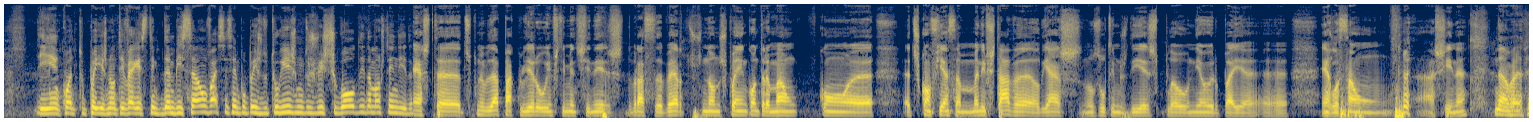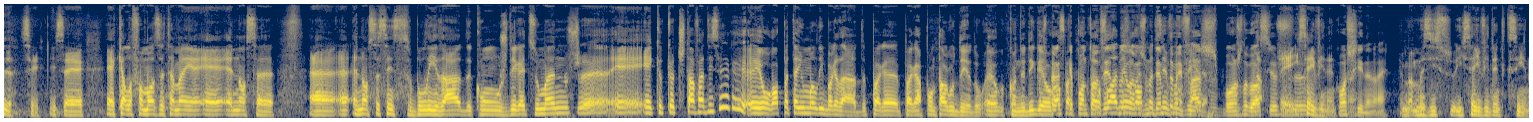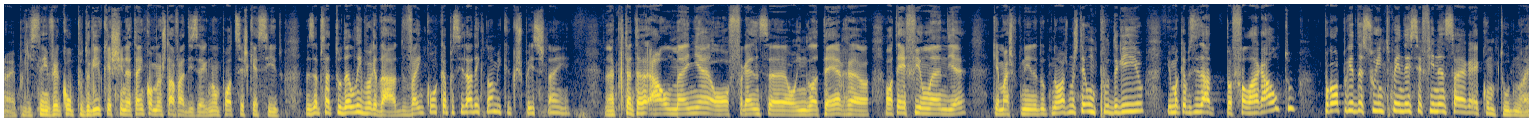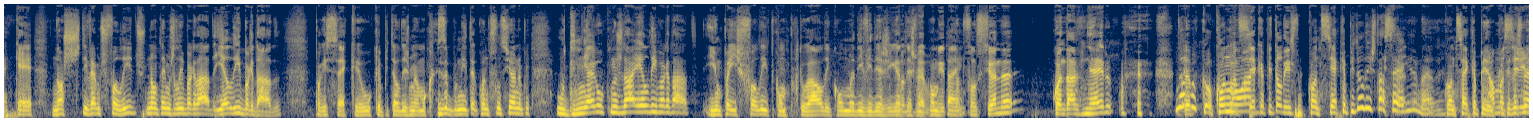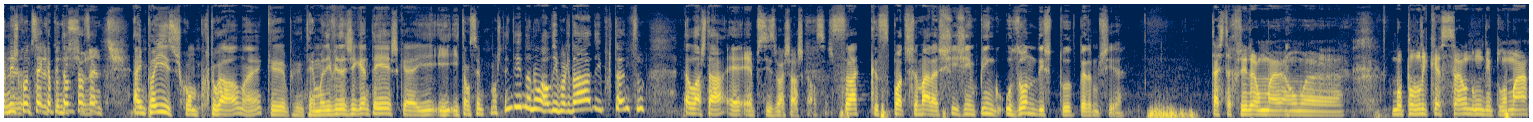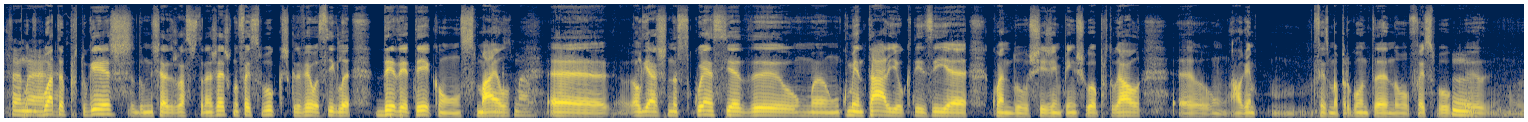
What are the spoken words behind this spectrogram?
E enquanto o país não tiver esse tipo de ambição, vai ser sempre o país do turismo, dos vistos gold e da mão estendida. Esta disponibilidade para acolher o investimento chinês de braços abertos não nos põe em contramão com a, a desconfiança manifestada, aliás, nos últimos dias pela União Europeia eh, em relação à China. Não, mas, sim, isso é, é aquela famosa também, é, é a, nossa, a, a- nossa sensibilidade com os direitos humanos, eh, é, é aquilo que eu te estava a dizer. A Europa tem uma liberdade para, para apontar o dedo. Eu, quando eu digo a Europa, que aponta o dedo, mas ao mesmo tempo também faz bons negócios Não, é- isso é eh, evidente, com a é? China, não é? Mas isso, isso é evidente que sim, não é? Porque isso tem a ver com o poderio que a China tem, como eu estava a dizer, não pode ser esquecido. Mas, apesar de tudo, a liberdade vem com a capacidade económica que os países têm. é? Portanto, a Alemanha, ou a França, ou a Inglaterra, ou até a Finlândia, que é mais pequenina do que nós, mas tem um poderio e uma capacidade para falar alto própria da sua independência financeira. É como tudo, não é? Que é, nós se estivermos falidos, não temos liberdade. E a liberdade, por isso é que o capitalismo é uma coisa bonita quando funciona. O dinheiro que nos dá é a liberdade. E um país falido como Portugal e com uma dívida gigantesca é como bonito, tem... quando funciona, quando há dinheiro, Não, quando não se há- é capitalista. Quando se é capitalista a sério, não é? Quando se é capi... Há o uma capitalismo série é mesmo quando se é capitalista a. Em países como Portugal, não é? Que tem uma dívida gigantesca e, e- e estão sempre de mão estendida, não há liberdade e, portanto, lá está, é, é preciso baixar as calças. Será que se pode chamar a Xi Jinping o dono disto tudo, Pedro Mexia? Estás-te a referir a uma, a uma, uma publicação de um diplomata Um na... diplomata português do Ministério dos Negócios Estrangeiros que no Facebook escreveu a sigla DDT com um smile. Smile. Eh, aliás, na sequência de uma- um comentário que dizia quando Xi Jinping chegou a Portugal, eh, um- alguém fez uma pergunta no Facebook eh,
